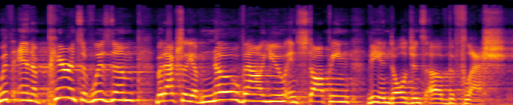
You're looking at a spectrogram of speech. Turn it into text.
with an appearance of wisdom, but actually of no value in stopping the indulgence of the flesh.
